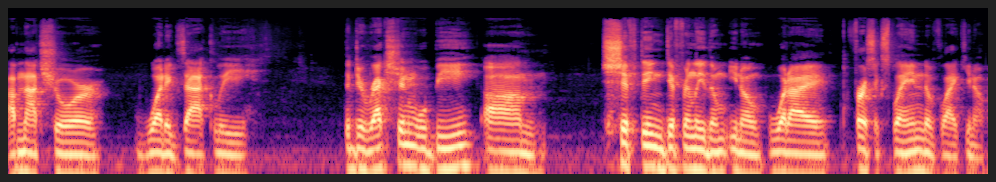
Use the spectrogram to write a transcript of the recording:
I'm not sure what exactly the direction will be um, shifting differently than you know what I first explained of like you know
